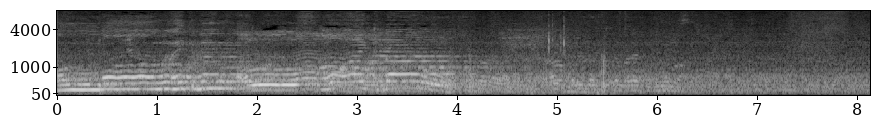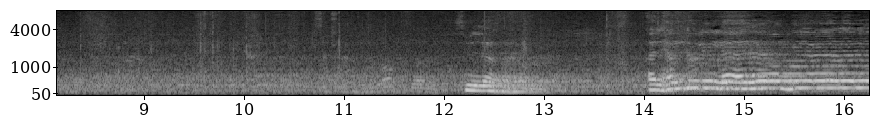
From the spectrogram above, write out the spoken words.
الله أكبر. الله أكبر. بسم الله الرحمن الرحيم. الحمد لله رب العالمين.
